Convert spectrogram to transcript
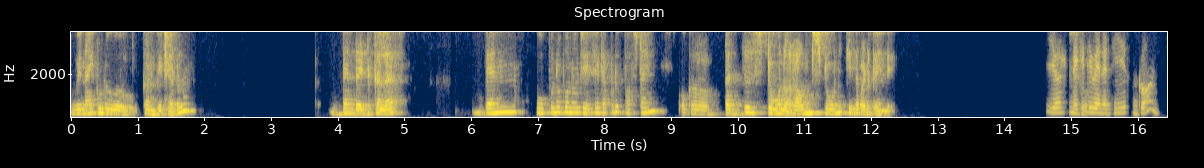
వినాయకుడు కనిపించాడు. దెన్ రెడ్ కలర్ దెన్ పొను చేసేటప్పుడు ఫస్ట్ టైం ఒక పెద్ద స్టోన్ రౌండ్ స్టోన్ కింద పడిపోయింది. Your So- negative energy is gone.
